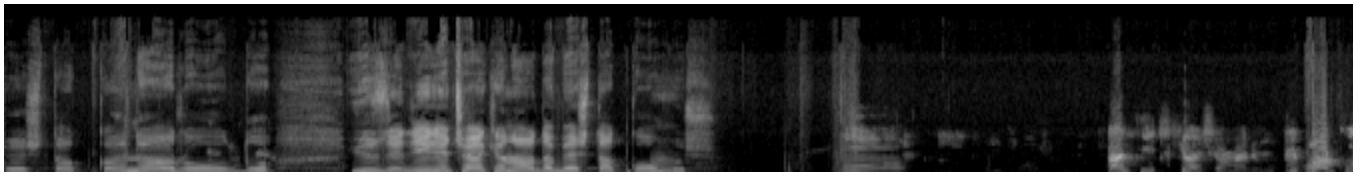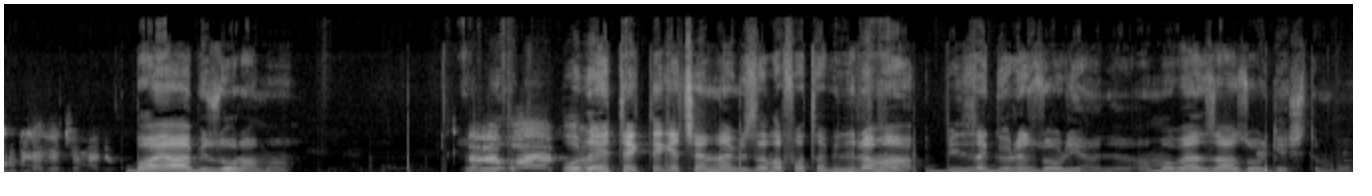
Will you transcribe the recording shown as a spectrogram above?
5 dakika ne ara oldu? 107'yi geçerken arada 5 dakika olmuş. Oo. Ben hiç geçemedim. Bir parkur bile geçemedim. Bayağı bir zor ama. Evet bayağı bir zor. Orayı tekte geçenler bize laf atabilir ama bize göre zor yani. Ama ben daha zor geçtim bu.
